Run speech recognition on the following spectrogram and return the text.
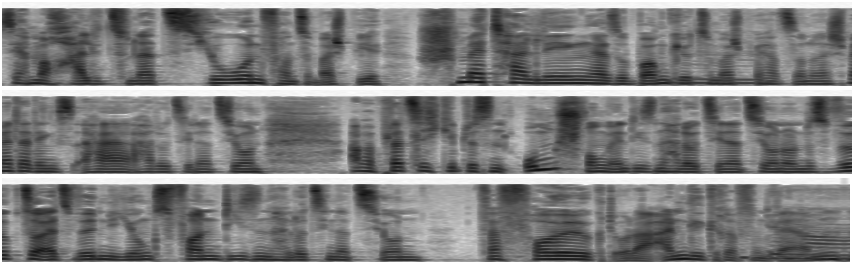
sie haben auch Halluzinationen von zum Beispiel Schmetterlingen. Also zum Mhm. Beispiel hat so eine Schmetterlingshalluzination. Aber plötzlich gibt es einen Umschwung in diesen Halluzinationen und es wirkt so, als würden die Jungs von diesen Halluzinationen verfolgt oder angegriffen Genau. werden.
